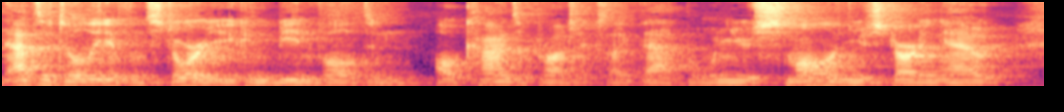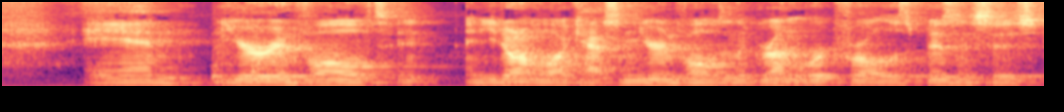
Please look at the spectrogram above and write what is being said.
that's a totally different story. You can be involved in all kinds of projects like that. But when you're small and you're starting out, and you're involved in, and you don't have a lot of cash and you're involved in the grunt work for all those businesses,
